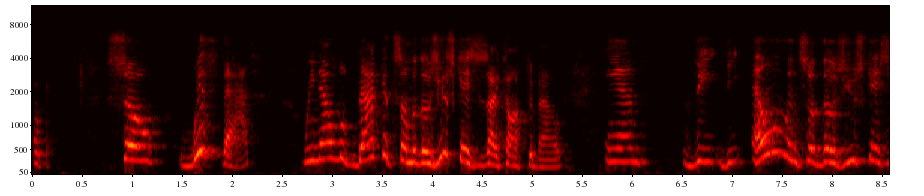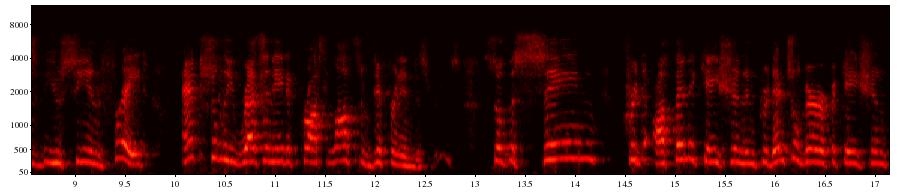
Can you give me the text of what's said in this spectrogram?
Okay, so with that, we now look back at some of those use cases I talked about, and the, the elements of those use cases that you see in freight actually resonate across lots of different industries. So the same authentication and credential verification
